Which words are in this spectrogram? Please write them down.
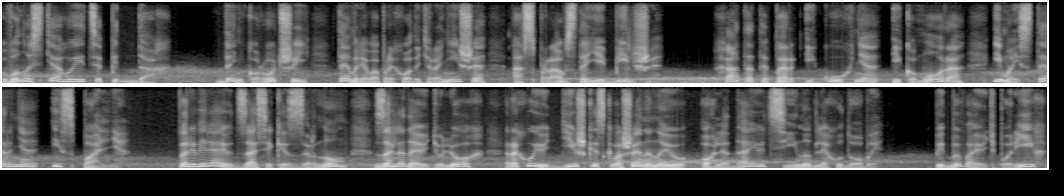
воно стягується під дах. День коротший, темрява приходить раніше, а справ стає більше. Хата тепер і кухня, і комора, і майстерня, і спальня. Перевіряють засіки з зерном, заглядають у льох, рахують діжки з квашениною, оглядають сіно для худоби. Підбивають поріг,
